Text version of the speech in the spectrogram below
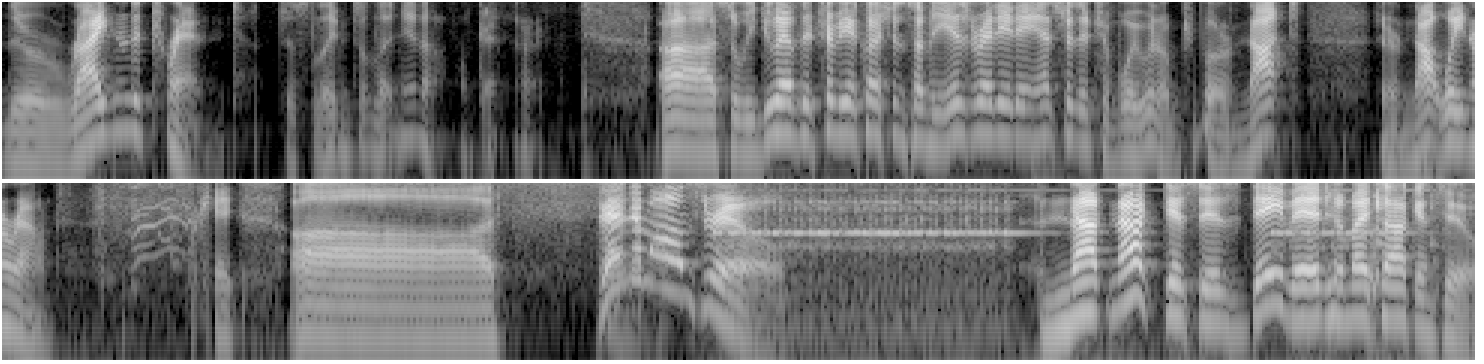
they're riding the trend. Just letting just letting you know. Okay. All right. Uh, so we do have the trivia question. Somebody is ready to answer the trivia. Boy, we know people are not they're not waiting around. okay. Uh, send them on through. Knock knock. This is David. Who am I talking to?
